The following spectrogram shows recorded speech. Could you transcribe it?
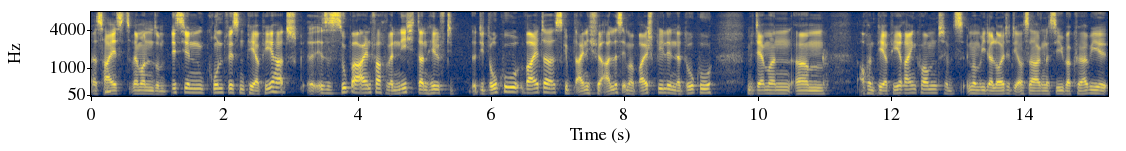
Das heißt, wenn man so ein bisschen Grundwissen PHP hat, äh, ist es super einfach. Wenn nicht, dann hilft die, die Doku weiter. Es gibt eigentlich für alles immer Beispiele in der Doku, mit der man ähm, auch in PHP reinkommt. Es gibt immer wieder Leute, die auch sagen, dass sie über Kirby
